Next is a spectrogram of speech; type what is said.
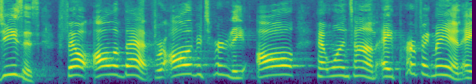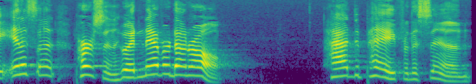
Jesus, felt all of that for all of eternity, all at one time. A perfect man, a innocent person who had never done wrong, had to pay for the sin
